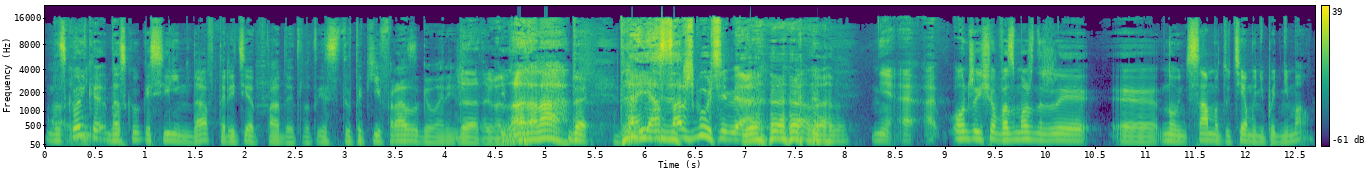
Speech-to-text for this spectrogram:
Насколько, насколько сильно, да, авторитет падает, вот если ты такие фразы говоришь. Да, такой, И да-да-да. Да, да я сожгу тебя. Не, а- а он же еще, возможно же, э, ну, сам эту тему не поднимал.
